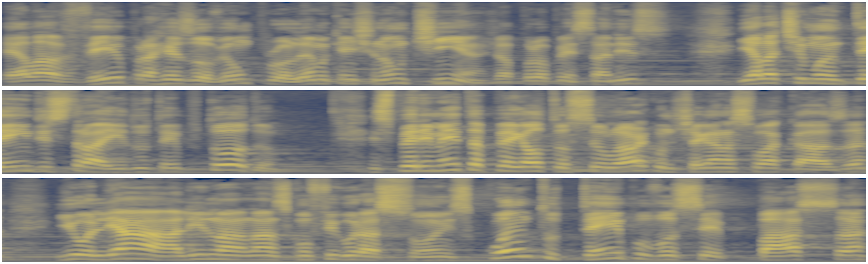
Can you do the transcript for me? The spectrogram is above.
ela veio para resolver um problema que a gente não tinha. Já parou pensar nisso? E ela te mantém distraído o tempo todo. Experimenta pegar o teu celular quando chegar na sua casa e olhar ali nas configurações quanto tempo você passa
